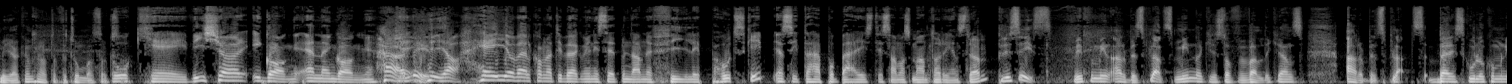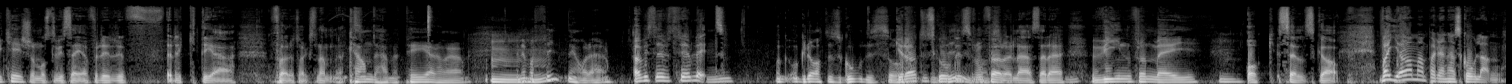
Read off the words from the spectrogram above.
Men jag kan prata för Thomas också. Okej, vi kör igång än en gång. Härligt. Hej, ja, hej och välkomna till bögministeriet. Mitt namn är Filip Hutski. Jag sitter här på Bergs tillsammans med Anton Renström. Precis. Vi är på min arbetsplats. Min och Kristoffer Waldekrans arbetsplats. Bergs School of Communication måste vi säga, för det är det riktiga företagsnamnet. kan det här med PR har jag. Men det var fint ni har det här. Ja, visst är det trevligt? Och, och gratis godis och Gratis godis vin från också. föreläsare, vin från mig och sällskap. Vad gör man på den här skolan?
